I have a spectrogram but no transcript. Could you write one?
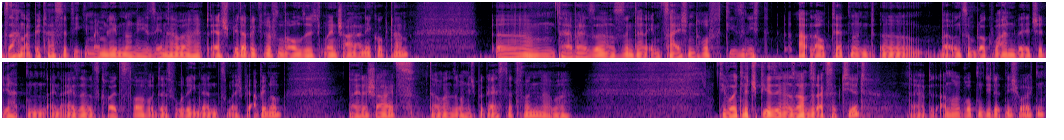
Sachen abgetastet, die ich in meinem Leben noch nie gesehen habe. Ich habe erst später begriffen, warum sie sich meinen Schal angeguckt haben. Ähm, teilweise sind dann eben Zeichen drauf, die sie nicht erlaubt hätten. Und äh, bei uns im Blog waren welche, die hatten ein eisernes Kreuz drauf und das wurde ihnen dann zum Beispiel abgenommen. Beide Schals. Da waren sie auch nicht begeistert von, aber die wollten das Spiel sehen, also haben sie das akzeptiert. Da gab es andere Gruppen, die das nicht wollten.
